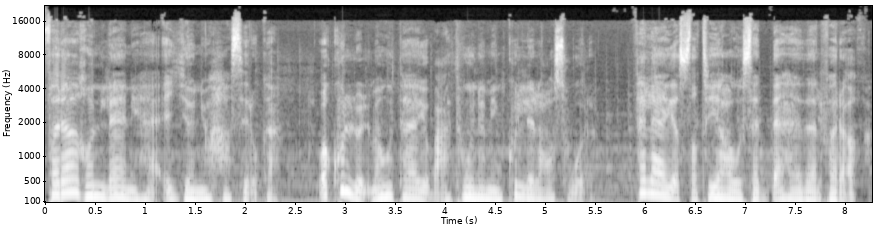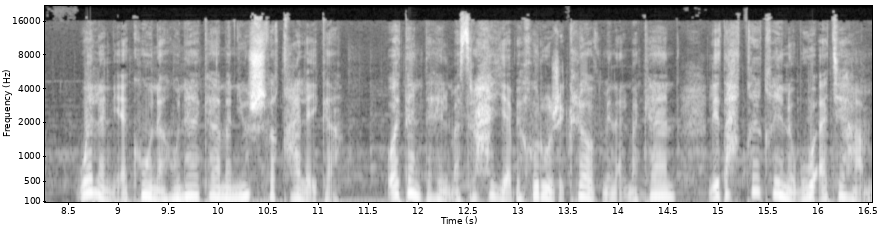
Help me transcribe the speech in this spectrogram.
فراغ لا نهائي يحاصرك وكل الموتى يبعثون من كل العصور. فلا يستطيع سد هذا الفراغ ولن يكون هناك من يشفق عليك. وتنتهي المسرحية بخروج كلوف من المكان لتحقيق نبوءه هام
